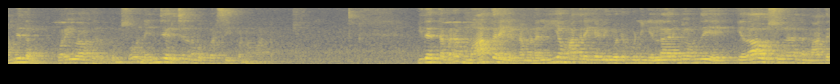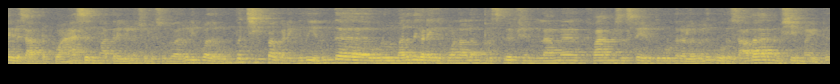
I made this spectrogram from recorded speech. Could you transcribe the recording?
அமிலம் குறைவாக இருக்கும். ஸோ நெஞ்செரிச்சல் நம்ம பர்சீவ் பண்ண மாட்டோம். இதை தவிர மாத்திரைகள் நம்ம நிறைய மாத்திரை கேள்விப்பட்டிருப்போம். நீங்கள் எல்லாருமே வந்து ஏதாவது ஒரு சூழ்நிலை அந்த மாத்திரைகளை சாப்பிட்ருப்போம் ஆசிட் மாத்திரைகள்னு சொல்லி சொல்லுவார்கள். இப்போ அது ரொம்ப சீப்பாக கிடைக்குது. எந்த ஒரு மருந்து கடைக்கு போனாலும் ப்ரிஸ்கிரிப்ஷன் இல்லாமல் ஃபார்மசிஸ்ட்டை எடுத்து கொடுக்குற லெவலுக்கு ஒரு சாதாரண விஷயமாயிட்டு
